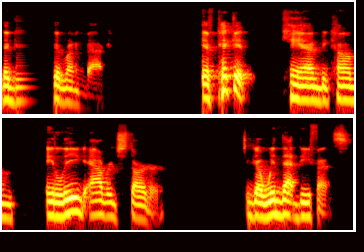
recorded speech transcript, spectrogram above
they've got a good running back. If Pickett can become a league average starter to go with that defense,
